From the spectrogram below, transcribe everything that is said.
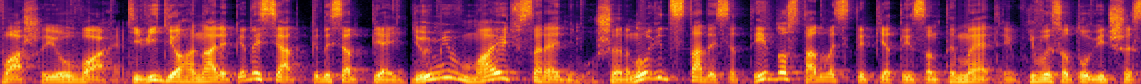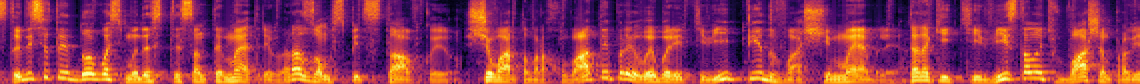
вашої уваги. ТВ діагоналі 50-55 дюймів мають в середньому ширину від 110 до 125 см і висоту від 60 до 80 см разом з підставкою, що варто врахувати при виборі ТВ під ваші меблі. Та такі ТВ стануть вашим провідником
